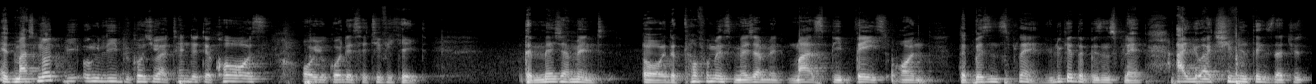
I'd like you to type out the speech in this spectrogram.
It must not be only because you attended a course or you got a certificate. The measurement or the performance measurement must be based on the business plan. You look at the business plan, are you achieving things that you,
